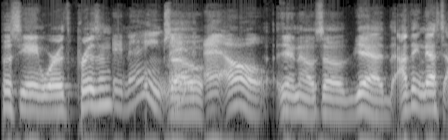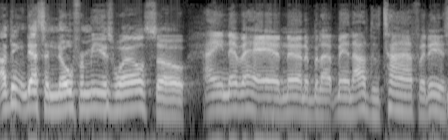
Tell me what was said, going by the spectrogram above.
pussy ain't worth prison. It ain't So- man at all. You know, so yeah, I think that's I think that's a no for me as well. So I ain't never had none to be like, man, I'll do time for this.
